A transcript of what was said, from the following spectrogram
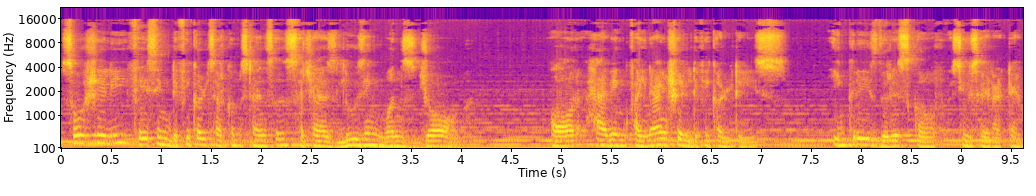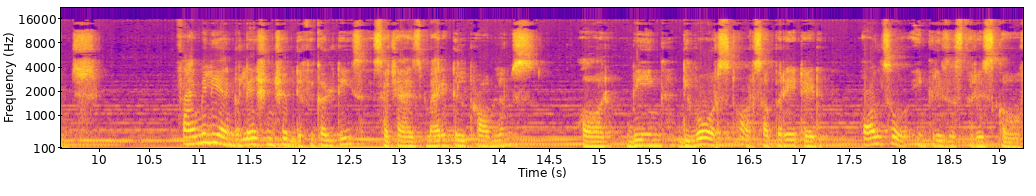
Socially, facing difficult circumstances such as losing one's job or having financial difficulties increase the risk of suicide attempts. Family and relationship difficulties such as marital problems or being divorced or separated also increases the risk of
